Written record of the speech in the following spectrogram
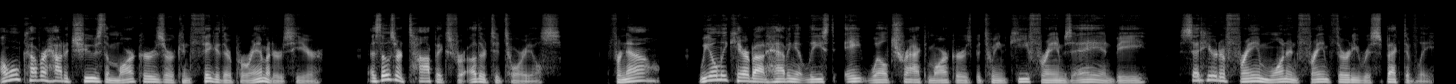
I won't cover how to choose the markers or configure their parameters here, as those are topics for other tutorials. For now, we only care about having at least eight well-tracked markers between keyframes A and B, set here to frame 1 and frame 30 respectively,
